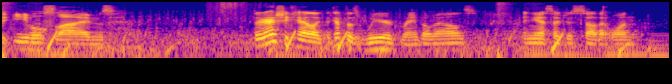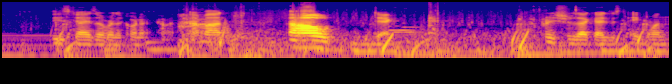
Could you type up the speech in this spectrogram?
the evil slimes. They're actually kind of like they got those weird rainbow mouths. And yes, I just saw that one. These guys over in the corner. Come on. Oh, dick. I'm pretty sure that guy just ate one.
